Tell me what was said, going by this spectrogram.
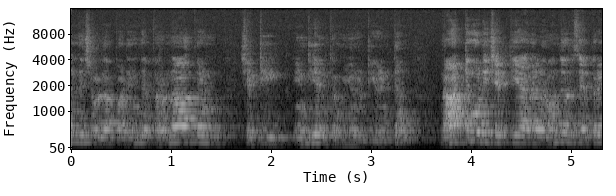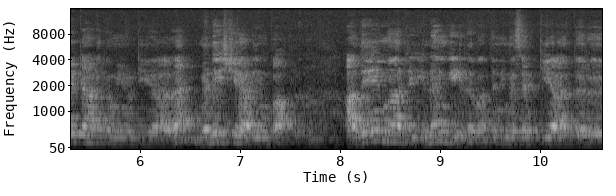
என்று சொல்லப்படும் இந்த பிரணாகன் செட்டி இந்தியன் கம்யூனிட்டி என்றும் நாட்டுக்கோடி செட்டியார்கள் வந்து ஒரு செப்பரேட்டான கம்யூனிட்டியாக தான் மலேசியாலையும் பார்க்குறது. அதே மாதிரி இலங்கையில வந்து நீங்க செட்டியார் தெரு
